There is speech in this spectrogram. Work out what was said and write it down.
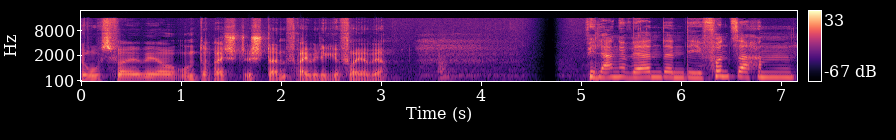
Berufsfeuerwehr und der Rest ist dann Freiwillige Feuerwehr. Wie lange werden denn die Fundsachen,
